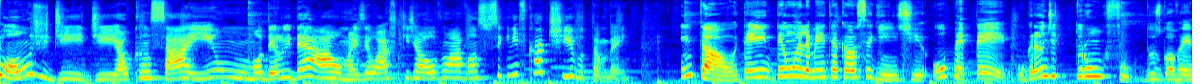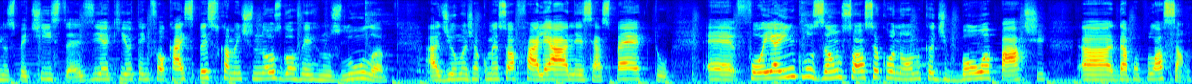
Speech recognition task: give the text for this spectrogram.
longe de, de alcançar aí um modelo ideal, mas eu acho que já houve um avanço significativo também. Então, tem, tem um elemento que é o seguinte: o PT, o grande trunfo dos governos petistas, e aqui eu tenho que focar especificamente nos governos Lula, a Dilma já começou a falhar nesse aspecto, é, foi a inclusão socioeconômica de boa parte uh, da população.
